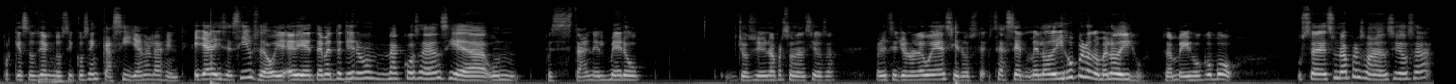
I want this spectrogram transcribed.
porque esos diagnósticos encasillan a la gente. Ella dice, sí, usted evidentemente tiene una cosa de ansiedad, un pues está en el mero yo soy una persona ansiosa pero dice, yo no le voy a decir a usted, o sea, me lo dijo, pero no me lo dijo. O sea, me dijo como, usted es una persona ansiosa,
